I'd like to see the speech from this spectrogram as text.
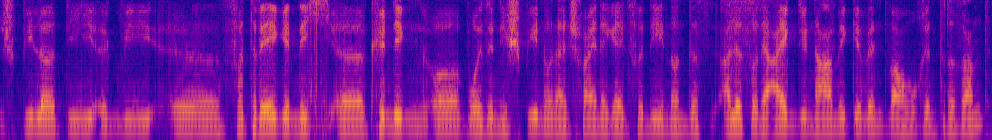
Spieler, die irgendwie äh, Verträge nicht äh, kündigen, obwohl sie nicht spielen und ein Schweinegeld verdienen und das alles so eine Eigendynamik gewinnt, war hochinteressant.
